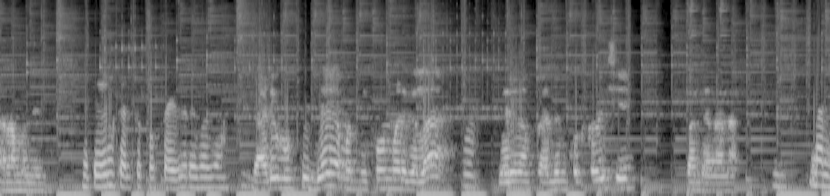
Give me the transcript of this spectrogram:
ಆರಾಮದೀನಿ. ಮತ್ತೆ ಏನ್ ಕೆಲ್ಸಕ್ಕೆ ಹೋಗ್ತಾ ಇದ್ದೀರಿ ಇವಾಗ? ಗಾಡಿ ಹೋಗ್ತಿದ್ದೆ ಮತ್ತೆ ನೀ ಫೋನ್ ಮಾಡಿದಲ್ಲ ಹ್ಮ್. ಬೇರೆ ನಮ್ಮ ಫ್ರೆಂಡನ್ ಕೊಟ್ಟು ಕಳಿಸಿ ಬಂದೆ ನಾನು. ನಾನು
